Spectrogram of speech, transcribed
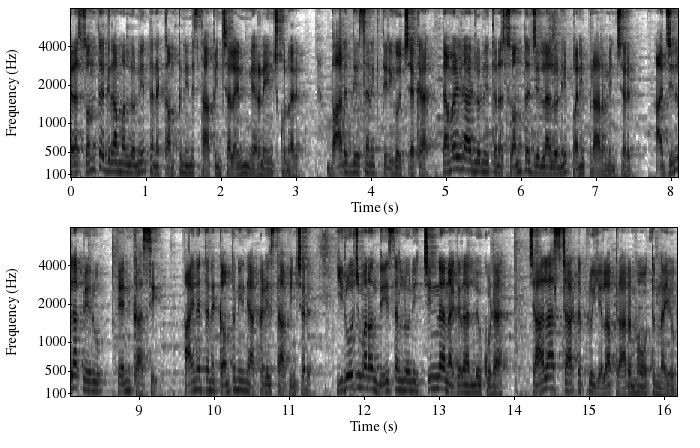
తన సొంత గ్రామంలోనే తన కంపెనీని స్థాపించాలని నిర్ణయించుకున్నారు. భారతదేశానికి తిరిగి వచ్చాక తమిళనాడులోని తన సొంత జిల్లాలోనే పని ప్రారంభించారు. ఆ జిల్లా పేరు తెన్కాసి ఆయన తన కంపెనీని అక్కడే స్థాపించారు. ఈరోజు మనం దేశంలోని చిన్న నగరాల్లో కూడా చాలా స్టార్టప్లు ఎలా ప్రారంభమవుతున్నాయో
